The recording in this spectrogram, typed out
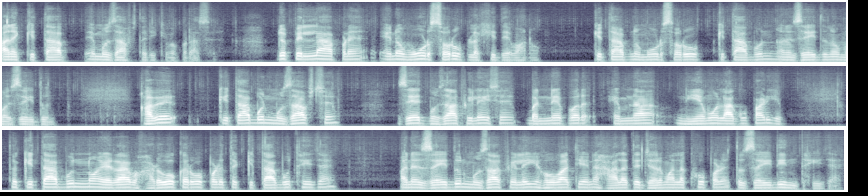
અને કિતાબ એ મુઝાફ તરીકે વપરાશે જો પહેલાં આપણે એનો મૂળ સ્વરૂપ લખી દેવાનું કિતાબનું મૂળ સ્વરૂપ કિતાબુન અને ઝૈદનો મઝૈદુન હવે કિતાબુન મુઝાફ છે ઝૈદ મુઝાફ ઇલહી છે બંને પર એમના નિયમો લાગુ પાડીએ તો કિતાબુનનો એરાબ હળવો કરવો પડે તો કિતાબુ થઈ જાય અને ઝૈદુન મુઝાફિલઈ હોવાથી એને હાલતે જરમાં લખવું પડે તો ઝૈદીન થઈ જાય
